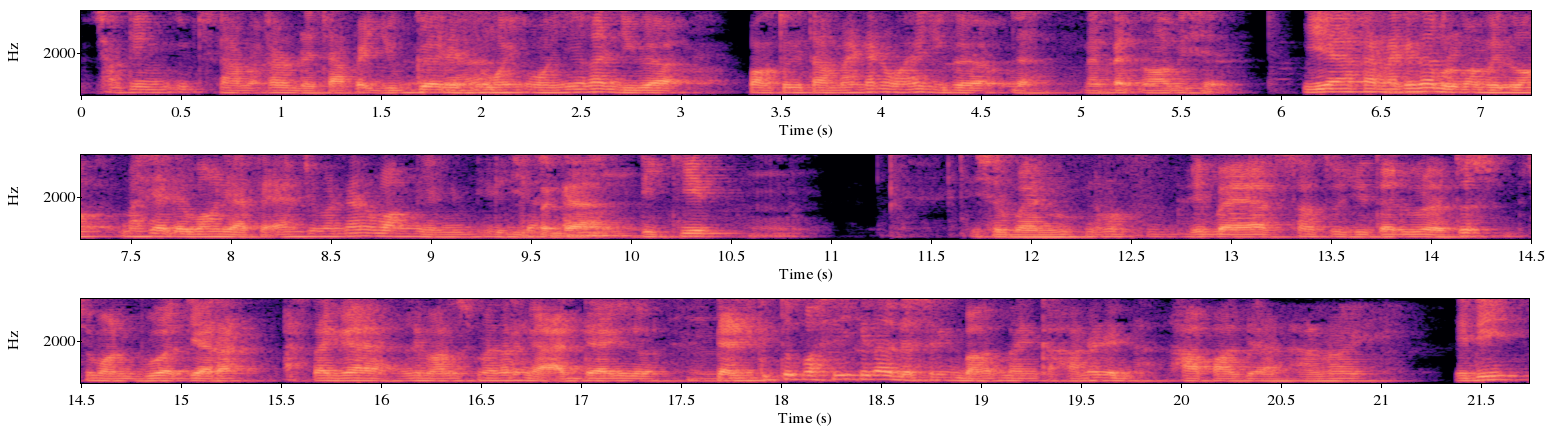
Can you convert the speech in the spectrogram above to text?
saking sampai kan udah capek juga dan Hmm. uang uangnya kan juga waktu kita main kan uangnya juga udah mepet mau habis ya? Iya karena kita belum ambil uang masih ada uang di ATM cuman kan uang yang dikasih Dipegang. dikit disuruh bayar dibayar satu juta dua ratus cuman buat jarak astaga 500 meter nggak ada gitu. Dan itu pasti kita udah sering banget main ke Hanoi dan hafal jalan Hanoi. Jadi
